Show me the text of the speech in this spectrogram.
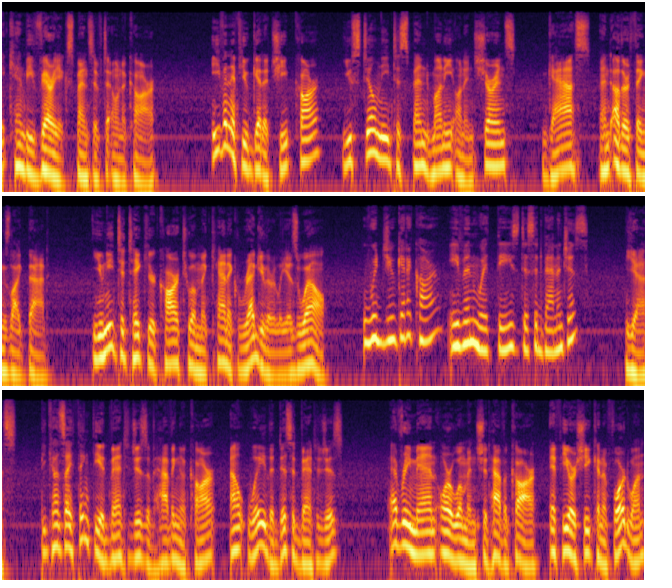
It can be very expensive to own a car. Even if you get a cheap car, you still need to spend money on insurance, gas, and other things like that. You need to take your car to a mechanic regularly as well. Would you get a car even with these disadvantages? Yes, because I think the advantages of having a car outweigh the disadvantages. Every man or woman should have a car if he or she can afford one.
